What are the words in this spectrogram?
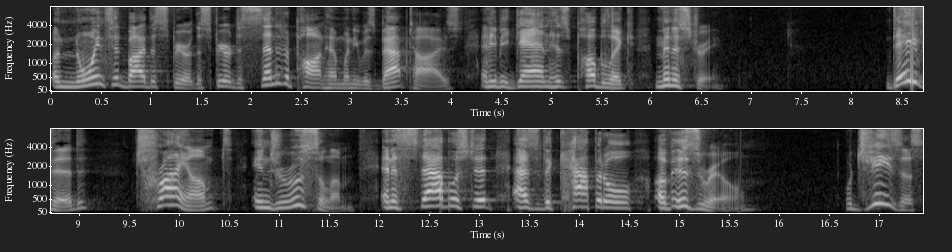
anointed by the Spirit. The Spirit descended upon him when he was baptized, and he began his public ministry. David triumphed in Jerusalem and established it as the capital of Israel. Well, Jesus,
